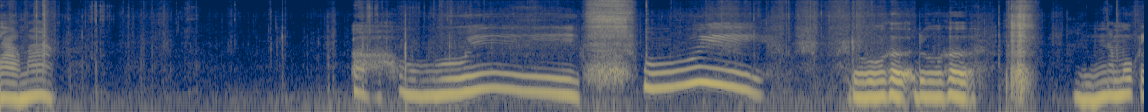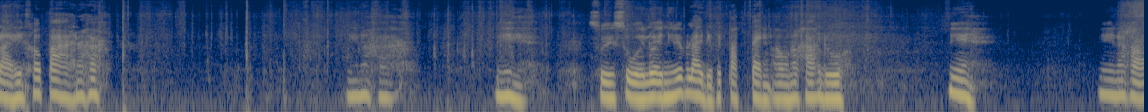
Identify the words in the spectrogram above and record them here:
ยาวมากโอ้ย ดูเหอะดูเหอะน้ำมูกไหลเข้าป่านะคะ นี่นะคะ นี่ สวยๆเลย อันนี้ไม่เป็นไร เดี๋ยวไปตัดแต่งเอานะคะ ดู นี่ นี่นะคะ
